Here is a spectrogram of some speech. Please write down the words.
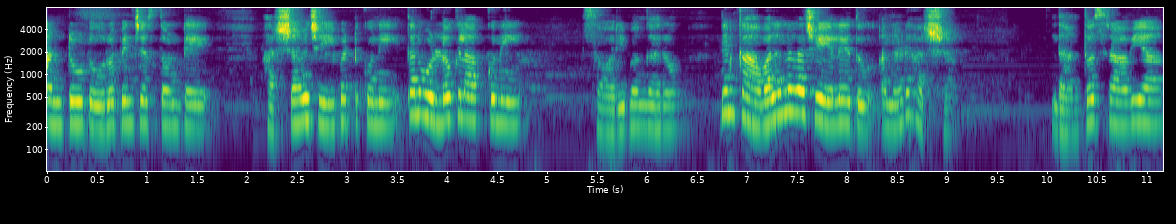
అంటూ డోర్ ఓపెన్ చేస్తుంటే హర్ష ఆమె చేయి పట్టుకుని తన ఒళ్ళోకి లాక్కుని సారీ బంగారం నేను కావాలని అలా చేయలేదు అన్నాడు హర్ష. దాంతో శ్రావ్య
